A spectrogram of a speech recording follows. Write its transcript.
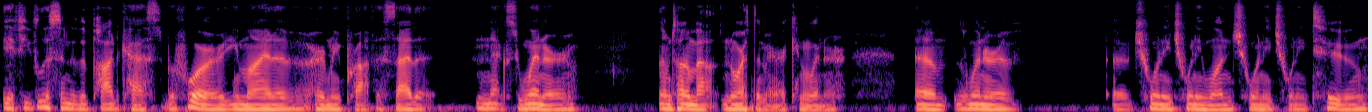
if you've listened to the podcast before, you might have heard me prophesy that next winter, I'm talking about North American winter, um, the winter of, of 2021 2022,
